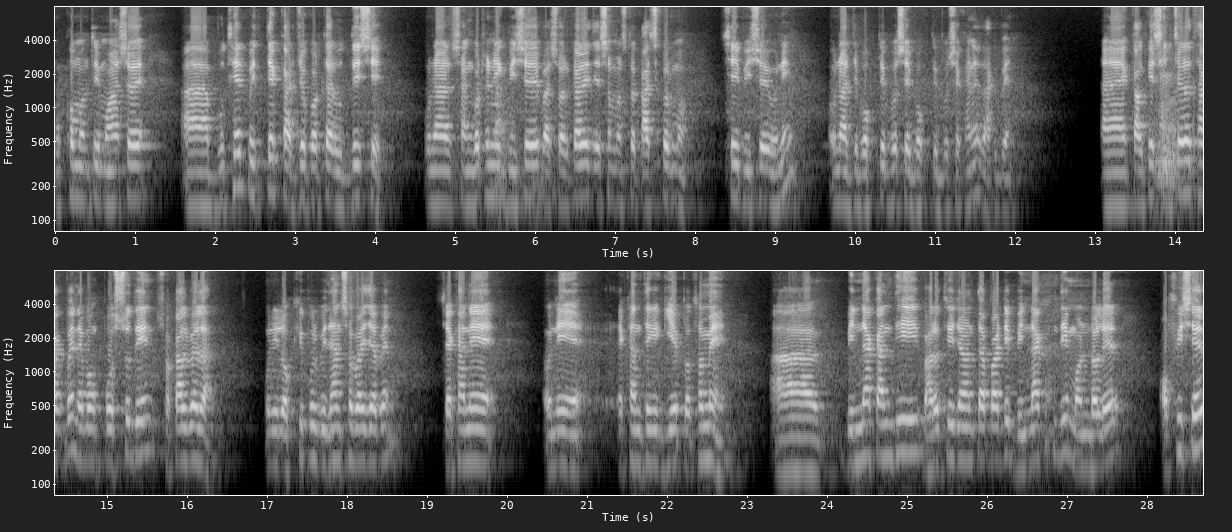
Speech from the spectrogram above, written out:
মুখ্যমন্ত্রী মহাশয় বুথের প্রত্যেক কার্যকর্তার উদ্দেশ্যে ওনার সাংগঠনিক বিষয়ে বা সরকারের যে সমস্ত কাজকর্ম সেই বিষয়ে উনি ওনার যে বক্তব্য সেই বক্তব্য সেখানে রাখবেন। কালকে শিলচরে থাকবেন এবং পরশু দিন সকালবেলা উনি লক্ষ্মীপুর বিধানসভায় যাবেন। সেখানে উনি এখান থেকে গিয়ে প্রথমে আহ, বিন্নাকান্দি ভারতীয় জনতা পার্টি বিন্নাকান্দি মণ্ডলের অফিসের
